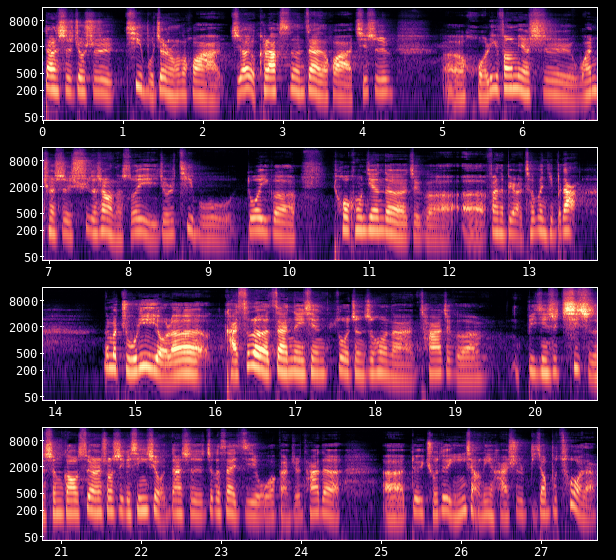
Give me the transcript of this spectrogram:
但是就是替补阵容的话，只要有克拉克斯顿在的话，其实呃火力方面是完全是续得上的，所以就是替补多一个。拖空间的这个呃范德比尔特问题不大，那么主力有了凯斯勒在内线坐镇之后呢，他这个毕竟是七尺的身高，虽然说是一个新秀，但是这个赛季我感觉他的呃对于球队影响力还是比较不错的，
